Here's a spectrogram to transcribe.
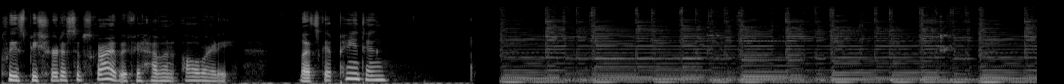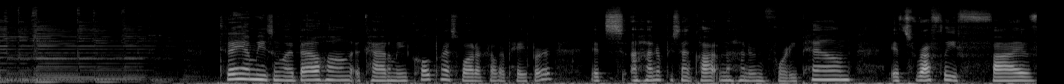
please be sure to subscribe if you haven't already. Let's get painting. Today I'm using my Baohong Academy cold press watercolor paper. It's 100% cotton, 140 pound. It's roughly five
